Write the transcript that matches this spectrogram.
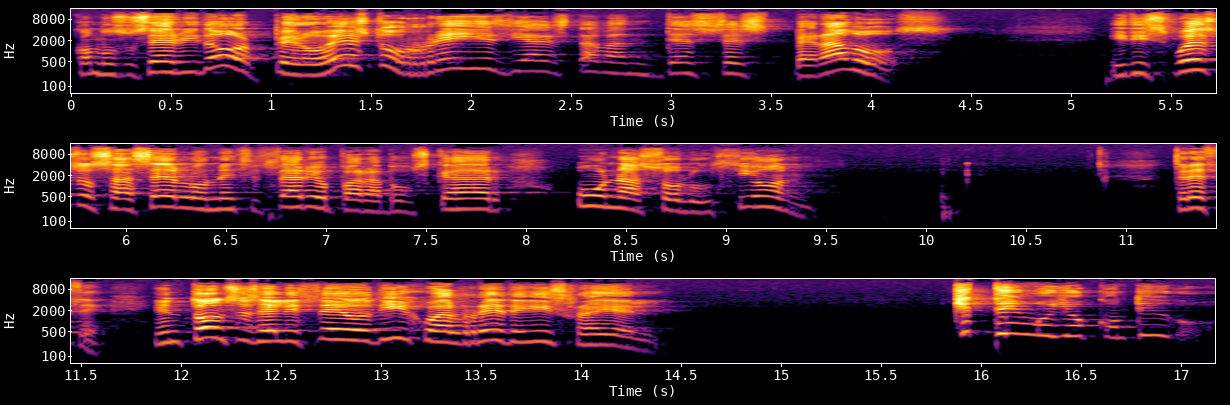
como su servidor, pero estos reyes ya estaban desesperados y dispuestos a hacer lo necesario para buscar una solución. 13. Entonces Eliseo dijo al rey de Israel, ¿qué tengo yo contigo?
